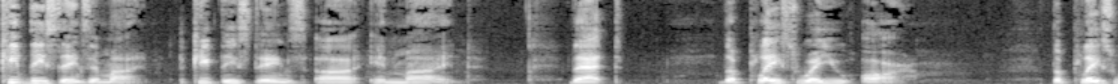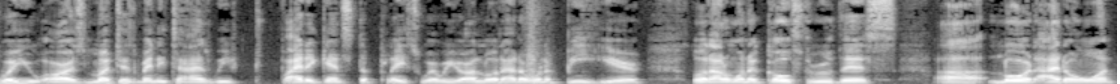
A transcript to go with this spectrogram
keep these things in mind. Keep these things uh, in mind that the place where you are, the place where you are, as much as many times we fight against the place where we are, Lord, I don't want to be here. Lord, I don't want to go through this. Uh, Lord, I don't want.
